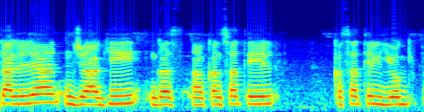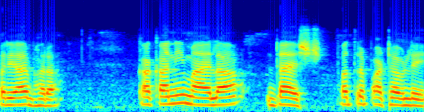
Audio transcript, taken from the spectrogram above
गालेल्या जागी गस कंसातील कसातील योग्य पर्याय भरा. काकानी मायला डैश पत्र पाठवले.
